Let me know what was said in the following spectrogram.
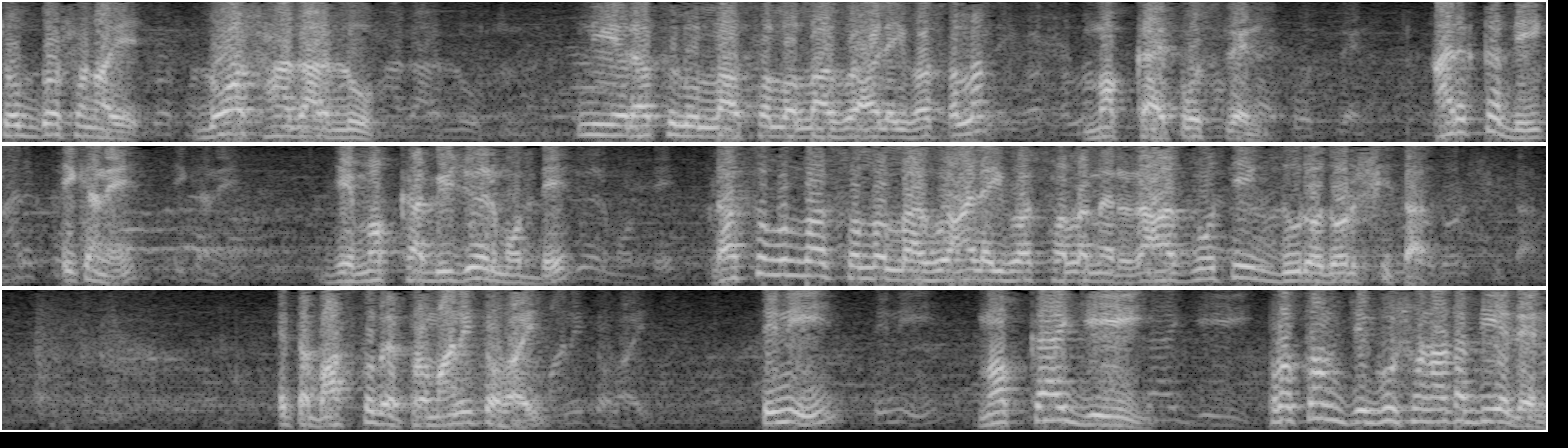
চোদ্দশো নয়, দশ হাজার লোক নিয়ে রাসুল্লাহ সাল্লু আলহাসাল্লাম মক্কায় পৌঁছলেন। আরেকটা দিক এখানে, যে মক্কা বিজয়ের মধ্যে রাসুল্লাহ সাল্লু আলাইসাল্লামের রাজনৈতিক দূরদর্শিতা এটা বাস্তবে প্রমাণিত হয়। তিনি মক্কায় গিয়েই প্রথম যে ঘোষণাটা দিয়ে দেন,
